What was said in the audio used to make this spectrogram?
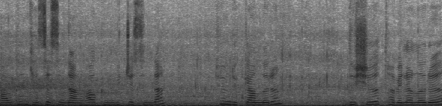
halkın kesesinden, halkın bütçesinden tüm dükkanların dışı, tabelaları,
